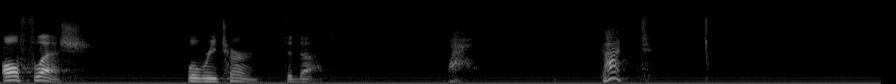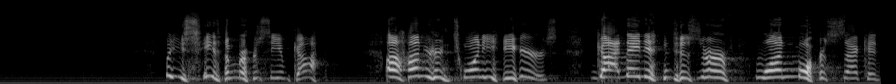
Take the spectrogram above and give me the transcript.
all flesh will return to dust. Wow. God. But you see the mercy of God. 120 years. God, they didn't deserve one more second.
